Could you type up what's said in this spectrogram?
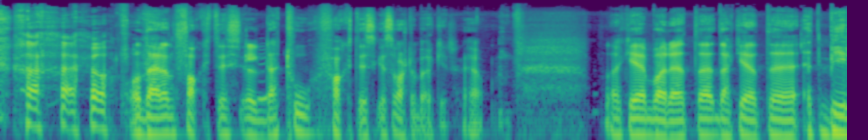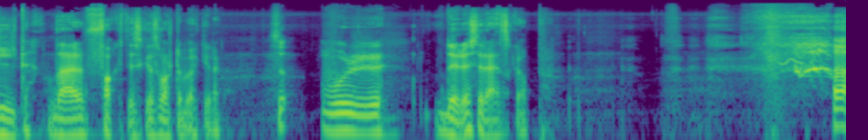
Og det er, en faktisk, eller det er to faktiske svarte bøker. Ja. Det er ikke bare et, det er ikke et, et bilde, det er faktiske svarte bøker. Så, hvor Deres regnskap.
